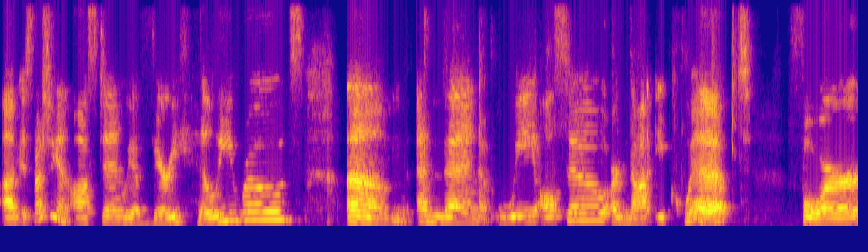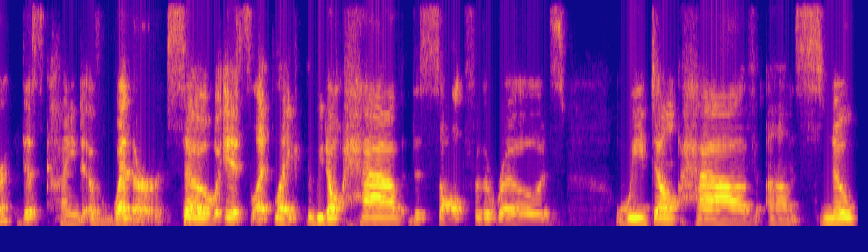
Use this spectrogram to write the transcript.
um, especially in Austin. We have very hilly roads. Um, and then we also are not equipped for this kind of weather. So it's like like we don't have the salt for the roads. We don't have um, snow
